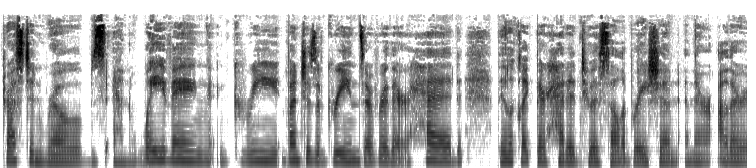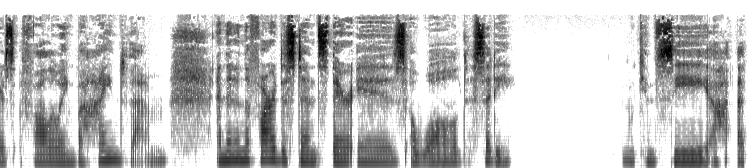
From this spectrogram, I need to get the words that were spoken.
dressed in robes and waving green bunches of greens over their head. They look like they're headed to a celebration and there are others following behind them. And then in the far distance, there is a walled city. We can see a, a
